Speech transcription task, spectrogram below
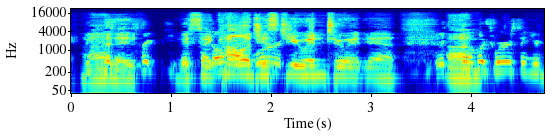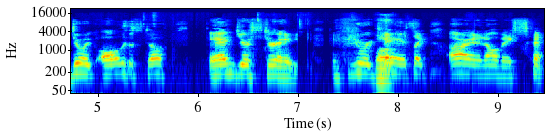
Because they- it's like The it's psychologist worse. you into it, yeah. It's so um, much worse that you're doing all this stuff and you're straight. If you were gay, Well- it's like, all right, it all makes sense.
